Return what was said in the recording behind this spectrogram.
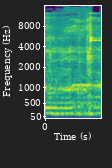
who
